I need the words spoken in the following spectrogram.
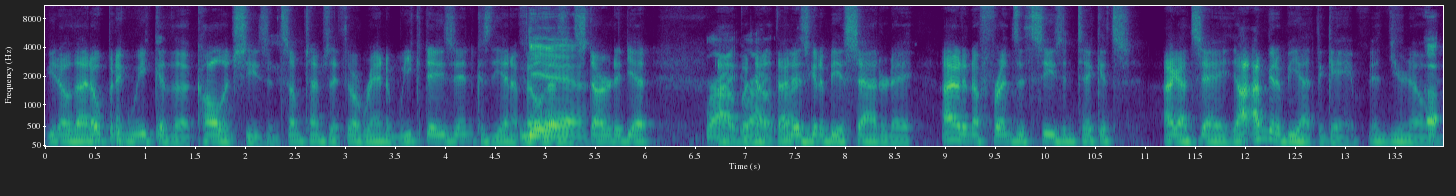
you know, that opening week of the college season. Sometimes they throw random weekdays in because the NFL Yeah. hasn't started yet. Right, Uh, but no, that is going to be a Saturday. I had enough friends with season tickets. I got to say, I- I'm going to be at the game, and you know, Uh,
